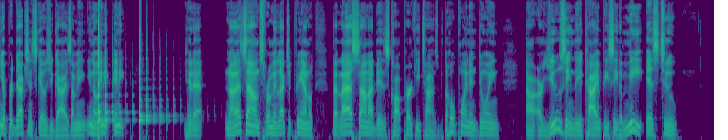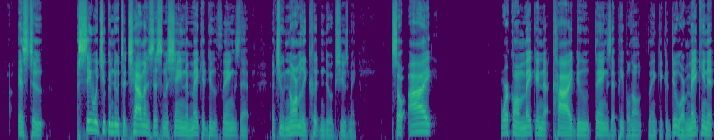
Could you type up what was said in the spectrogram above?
your production skills, you guys. I mean, you know, any any hear that? Now that sounds from the electric piano. That last sound I did is called Perky Times. But the whole point in doing uh, or using the Akai MPC to me is to is to see what you can do to challenge this machine to make it do things that that you normally couldn't do. Excuse me. So I work on making Akai do things that people don't think it could do, or making it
